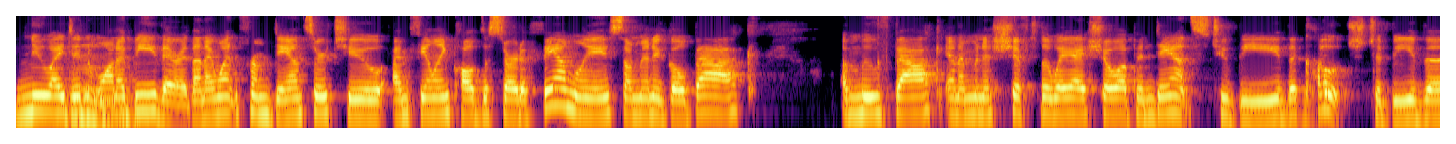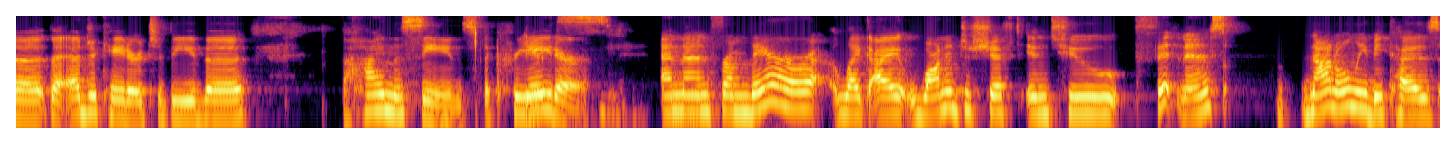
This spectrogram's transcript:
knew I didn't Mm. want to be there. Then I went from dancer to I'm feeling called to start a family. So I'm going to go back, I move back, and I'm going to shift the way I show up in dance to be the coach, to be the, the educator, to be the behind the scenes, the creator. Yes. And then from there, like I wanted to shift into fitness, not only because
